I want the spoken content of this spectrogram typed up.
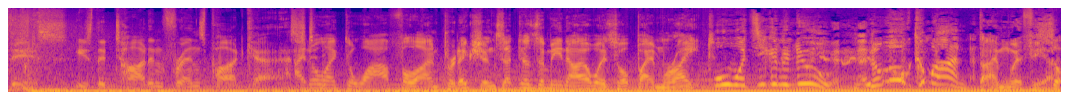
This is the Todd and Friends podcast. I don't like to waffle on predictions. That doesn't mean I always hope I'm right. Oh, what's he gonna do? Oh, come on. I'm with you. So,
